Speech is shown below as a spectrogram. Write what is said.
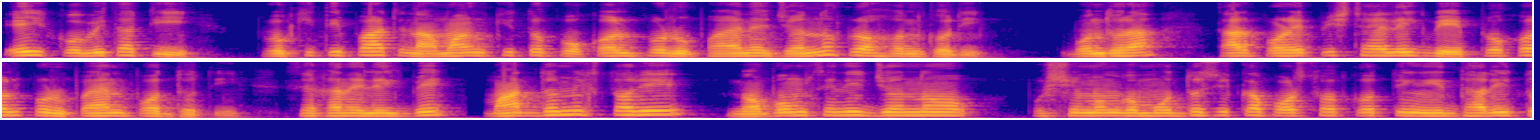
এই কবিতাটি প্রকৃতিপাঠ নামাঙ্কিত প্রকল্প রূপায়ণের জন্য গ্রহণ করি। বন্ধুরা তারপরে পৃষ্ঠায় লিখবে, প্রকল্প রূপায়ণ পদ্ধতি। সেখানে লিখবে, মাধ্যমিক স্তরে নবম শ্রেণির জন্য পশ্চিমবঙ্গ মধ্যশিক্ষা পর্ষদ কর্তৃক নির্ধারিত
